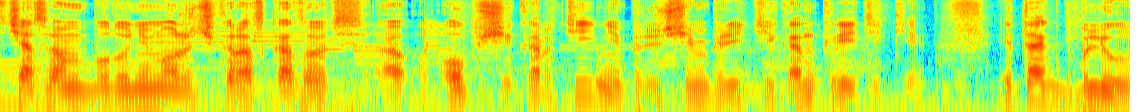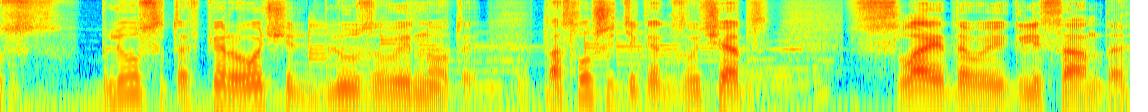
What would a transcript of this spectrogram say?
Сейчас вам буду немножечко рассказывать о общей картине, прежде чем перейти к конкретике. Итак, блюз. Блюз это в первую очередь блюзовые ноты. Послушайте, как звучат слайдовые глиссанда.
